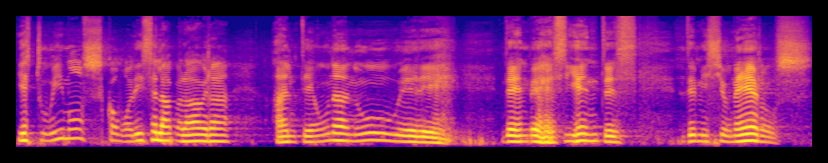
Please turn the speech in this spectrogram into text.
Y estuvimos, como dice la palabra, ante una nube de, envejecientes, de misioneros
